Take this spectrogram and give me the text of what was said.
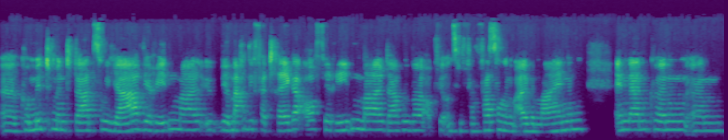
äh, Commitment dazu, ja, wir reden mal, wir machen die Verträge auf, wir reden mal darüber, ob wir unsere Verfassung im Allgemeinen ändern können. Ähm,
